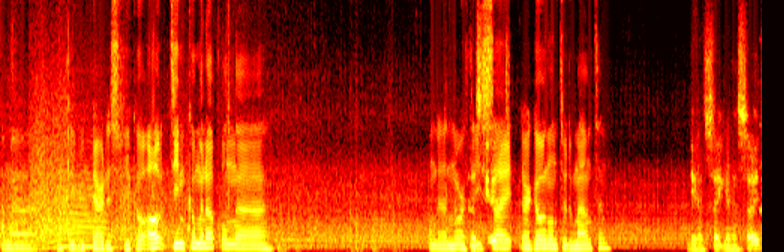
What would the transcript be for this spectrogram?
I'm uh quickly repair this vehicle. Oh, team coming up on the on the northeast side. They're going onto the mountain. Get inside, get inside.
